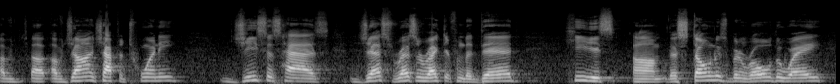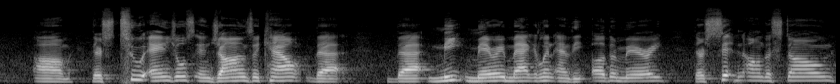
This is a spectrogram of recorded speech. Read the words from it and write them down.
of, of John chapter 20, Jesus has just resurrected from the dead. He is, um, the stone has been rolled away. Um, there's two angels in John's account that, that meet Mary Magdalene and the other Mary. They're sitting on the stone.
